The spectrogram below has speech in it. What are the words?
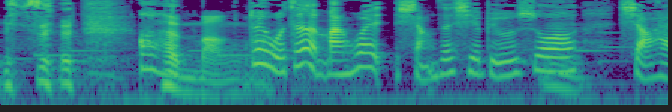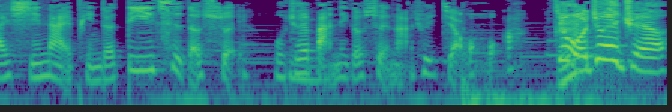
你是很忙。对我真的蛮会想这些，比如说小孩洗奶瓶的第一次的水，我就会把那个水拿去浇花，就我就会觉得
